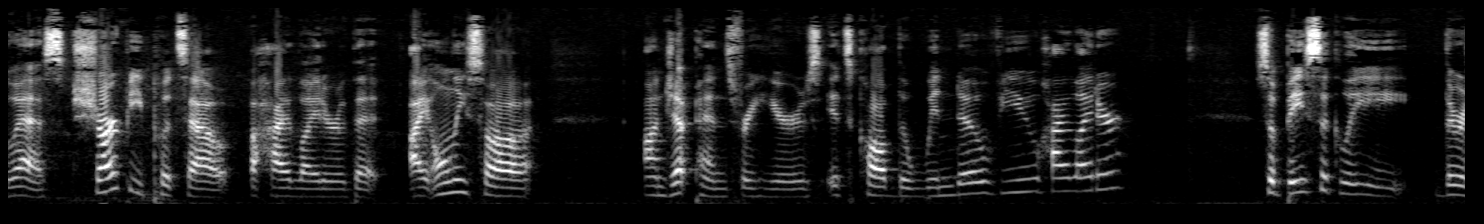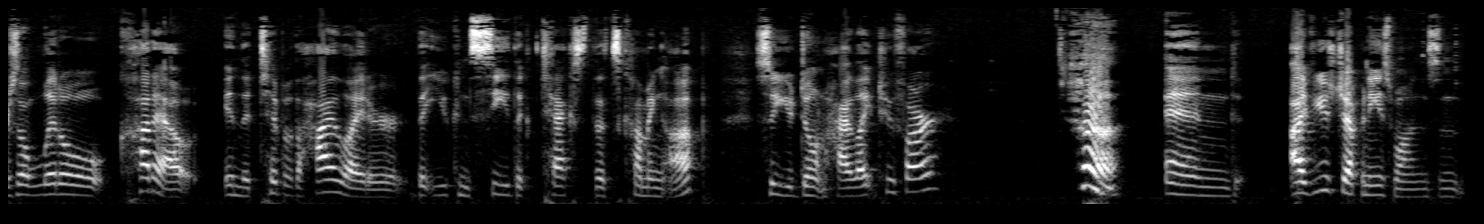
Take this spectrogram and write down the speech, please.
U.S. Sharpie puts out a highlighter that I only saw on JetPens for years. It's called the Window View highlighter. So basically, there's a little cutout in the tip of the highlighter that you can see the text that's coming up, so you don't highlight too far. Huh. And I've used Japanese ones, and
